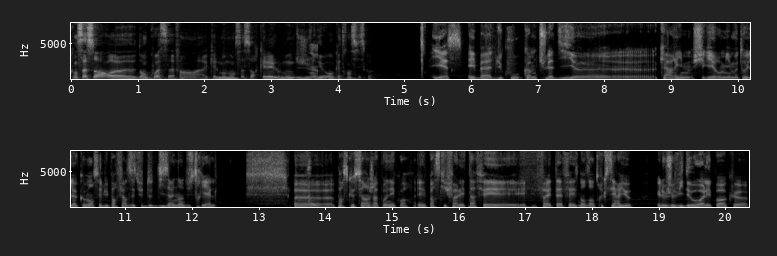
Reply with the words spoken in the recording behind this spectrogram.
quand ça sort, euh, dans quoi ça... Enfin, à quel moment ça sort, quel est le monde du jeu Ah. vidéo en 86, quoi. Yes, et bah du coup, comme tu l'as dit, euh, Karim, Shigeru Miyamoto, il a commencé lui par faire des études de design industriel. euh, Parce que c'est un japonais, quoi. Et parce qu'il fallait taffer, et il fallait taffer dans un truc sérieux. Et le jeu vidéo à l'époque, euh,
